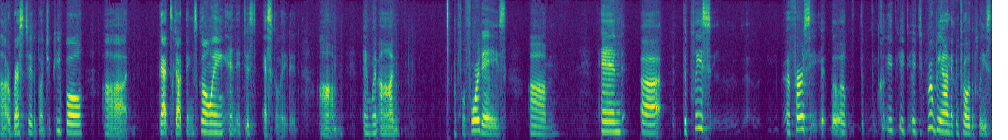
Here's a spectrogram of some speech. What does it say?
uh, arrested a bunch of people. Uh, that's got things going, and it just escalated um, and went on for four days. Um, and uh, the police, uh, first, uh, it, it, it, grew beyond the control of the police.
